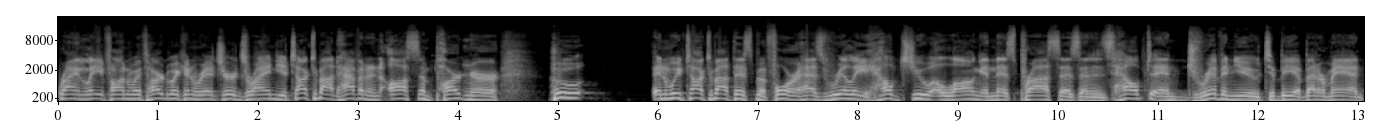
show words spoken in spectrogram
Ryan Leaf on with Hardwick and Richards. Ryan, you talked about having an awesome partner who, and we've talked about this before, has really helped you along in this process and has helped and driven you to be a better man.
